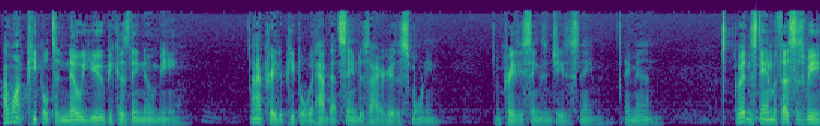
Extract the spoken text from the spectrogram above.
I want people to know you because they know me. And I pray that people would have that same desire here this morning. We pray these things in Jesus' name. Amen. Go ahead and stand with us as we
